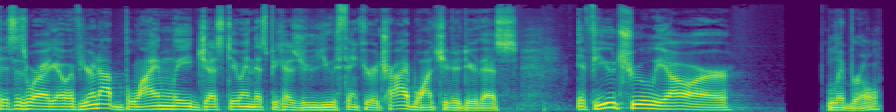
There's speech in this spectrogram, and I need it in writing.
this is where I go if you're not blindly just doing this because you, you think your tribe wants you to do this, if you truly are liberal,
